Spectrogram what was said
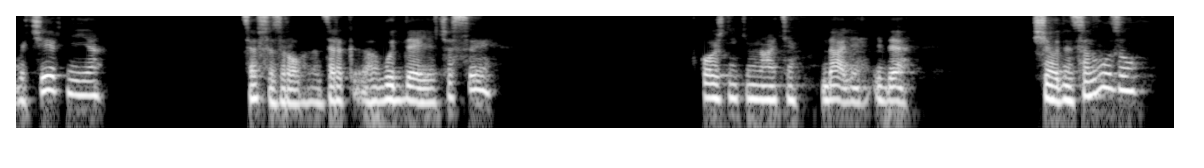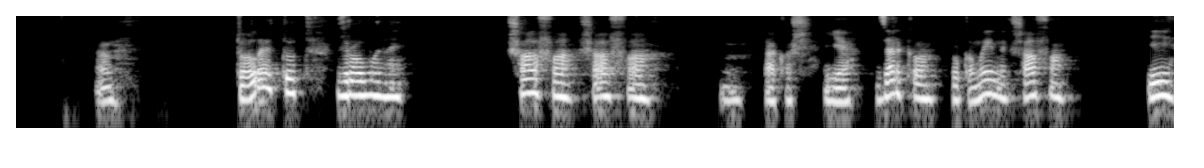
вечірні є. Це все зроблено. Дзерк... Будь-де є часи в кожній кімнаті. Далі йде ще один санвузол. Е, Туалет тут зроблений. Шафа, шафа. Також є дзеркало, рукомийник, шафа. І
